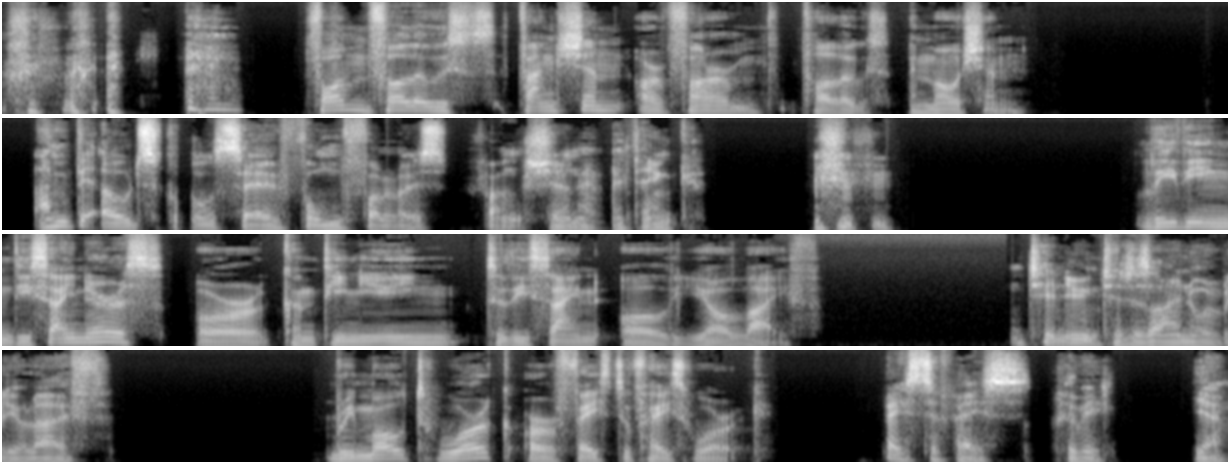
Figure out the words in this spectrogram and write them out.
form follows function or form follows emotion? I'm a bit old school, so form follows function, I think. Leading designers or continuing to design all your life? Continuing to design all your life. Remote work or face to face work? Face to face, for me. Yeah.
